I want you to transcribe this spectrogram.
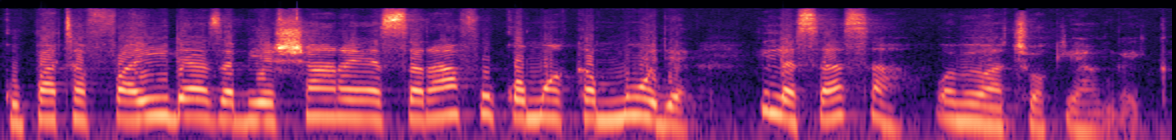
kupata faida za biashara ya sarafu kwa mwaka mmoja, ila sasa wamewachwa wakihangaika.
